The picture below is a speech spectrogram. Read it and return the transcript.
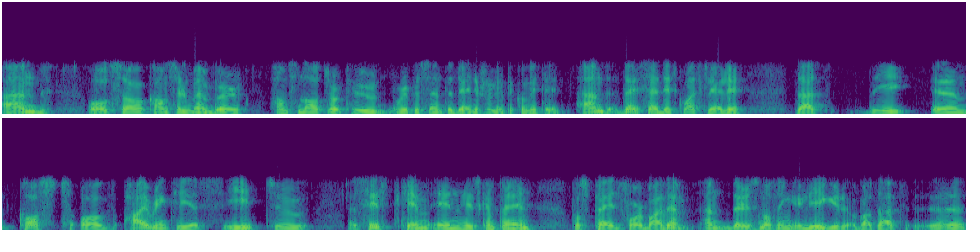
and also council member Hans Natorp, who represent the Danish Olympic Committee. And they said it quite clearly that the um, cost of hiring TSE to assist Kim in his campaign was paid for by them, and there is nothing illegal about that.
